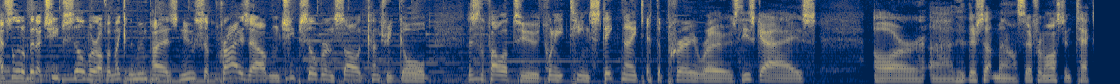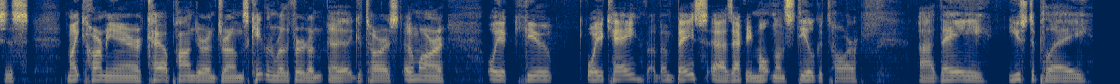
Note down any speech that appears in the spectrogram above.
That's a little bit of Cheap Silver off of Mike and the Moonpie's new surprise album, Cheap Silver and Solid Country Gold. This is the follow up to 2018 Steak Night at the Prairie Rose. These guys are, uh, they're something else. They're from Austin, Texas. Mike Harmeier, Kyle Ponder on drums, Catlin Rutherford on uh, guitarist, Omar Oyoque, Oyoque on bass, uh, Zachary Moulton on steel guitar. Uh, they used to play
